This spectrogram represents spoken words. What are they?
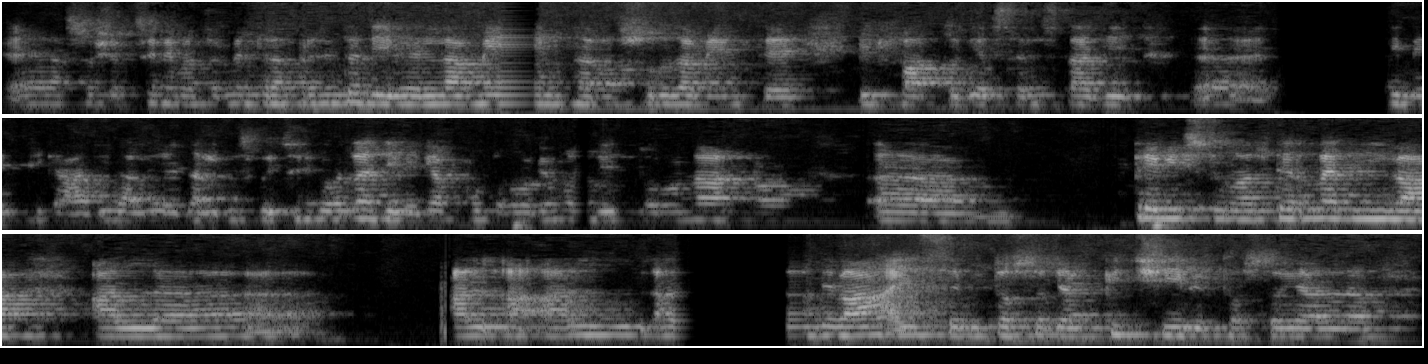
eh, associazioni maggiormente rappresentative lamentano assolutamente il fatto di essere stati eh, dimenticati dalle, dalle, disposizioni governative che appunto, come abbiamo detto, non hanno ehm, previsto un'alternativa al, al, al, al device piuttosto che al PC, piuttosto che al,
